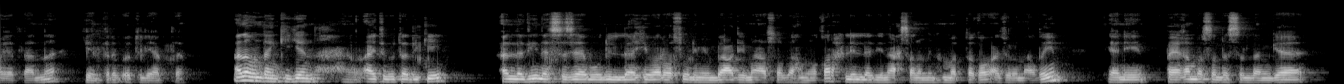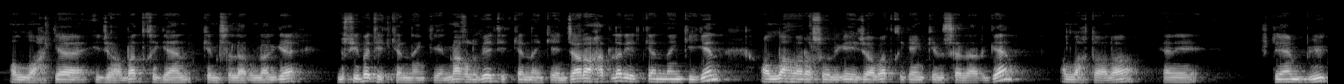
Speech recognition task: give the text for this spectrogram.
oyatlarni keltirib o'tilyapti ana undan keyin aytib o'tadiki الذين استجابوا لله ورسوله من بعد ما أصابهم القرح للذين أحسنوا منهم اتقوا أجر عظيم ya'ni payg'ambar sallallohu alayhi vasallamga allohga ijobat qilgan kimsalar ularga musibat yetgandan keyin mag'lubiyat yetgandan keyin jarohatlar yetgandan keyin alloh va rasuliga ijobat qilgan kimsalarga alloh taolo ya'ni judayam buyuk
